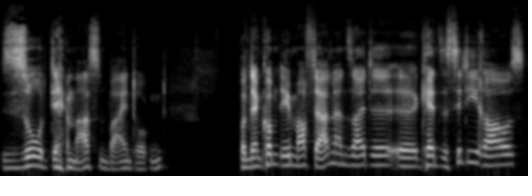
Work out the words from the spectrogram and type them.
so dermaßen beeindruckend. Und dann kommt eben auf der anderen Seite äh, Kansas City raus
